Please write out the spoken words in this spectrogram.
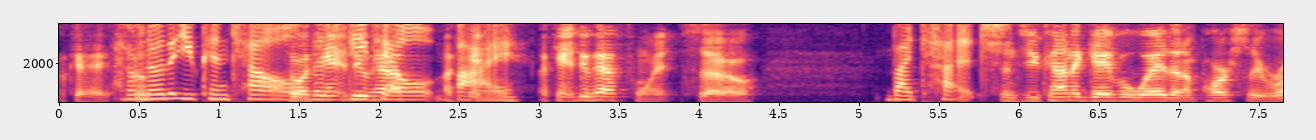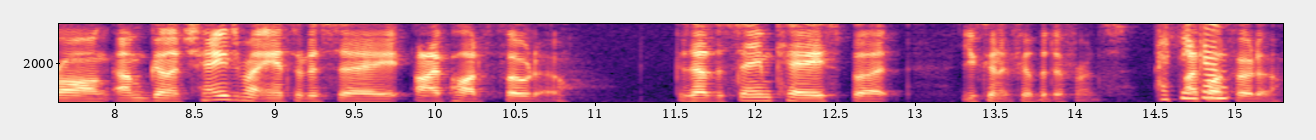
Okay. I don't know that you can tell So this detail half, I by can't, I can't do half point. So by touch. since you kind of gave away that I'm partially wrong, I'm gonna change my answer to say iPod Photo, because I have the same case, but you couldn't feel the difference. I think iPod I'm Photo.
